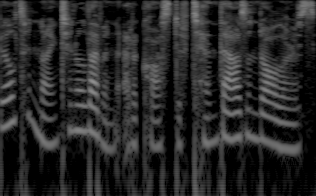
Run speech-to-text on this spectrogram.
Built in 1911 at a cost of $10,000,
